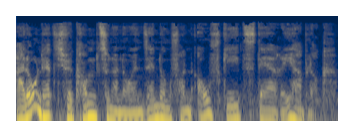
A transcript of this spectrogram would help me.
Hallo und herzlich willkommen zu einer neuen Sendung von Auf geht's, der Reha-Blog.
